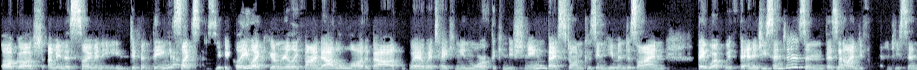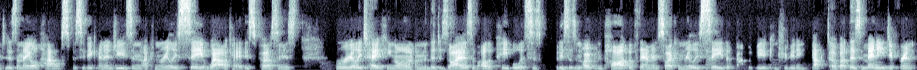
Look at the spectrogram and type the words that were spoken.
Oh gosh, I mean, there's so many different things. Yeah. Like specifically, like you can really find out a lot about where we're taking in more of the conditioning based on because in human design, they work with the energy centers, and there's yeah. nine different energy centers, and they all have specific energies. And I can really see, wow, okay, this person is really taking on the desires of other people. It's just this is an open part of them and so i can really yeah. see that that would be a contributing factor but there's many different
